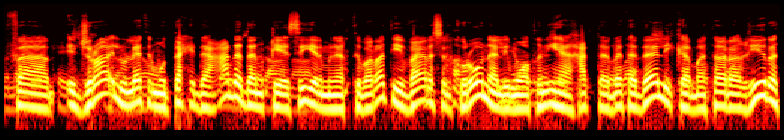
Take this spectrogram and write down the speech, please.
فإجراء الولايات المتحدة عددا قياسيا من اختبارات فيروس الكورونا لمواطنيها حتى بات ذلك مثار غيرة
